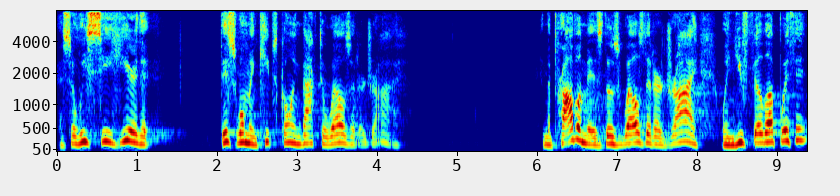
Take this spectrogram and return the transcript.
And so we see here that this woman keeps going back to wells that are dry. And the problem is, those wells that are dry, when you fill up with it,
